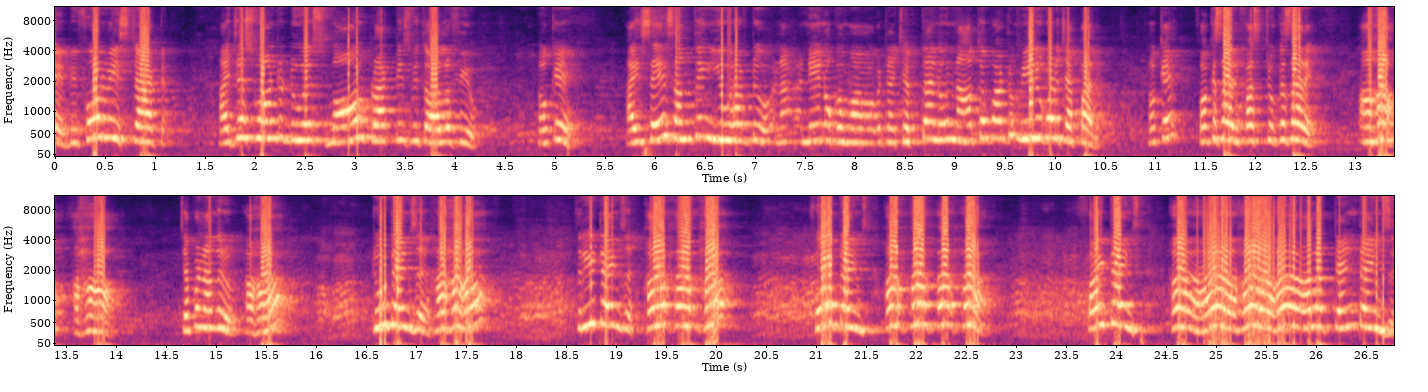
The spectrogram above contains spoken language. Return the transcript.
Okay, before we start, I just want to do a small practice with all of you. Okay, I say something you have to. నా- నేను ఒక ఒకటి చెప్తాను నాతో పాటు మీరు కూడా చెప్పాలి ఓకే ఒకసారి ఫస్ట్ ఒకసారి ఆహా ఆహా చెప్పండి అందరూ ఆహా టూ టైమ్స్ హా త్రీ టైమ్స్ హా హా హా ఫోర్ టైమ్స్ హా హా హా హా ఫైవ్ టైమ్స్ హా హా హా హా అలా టెన్ టైమ్స్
